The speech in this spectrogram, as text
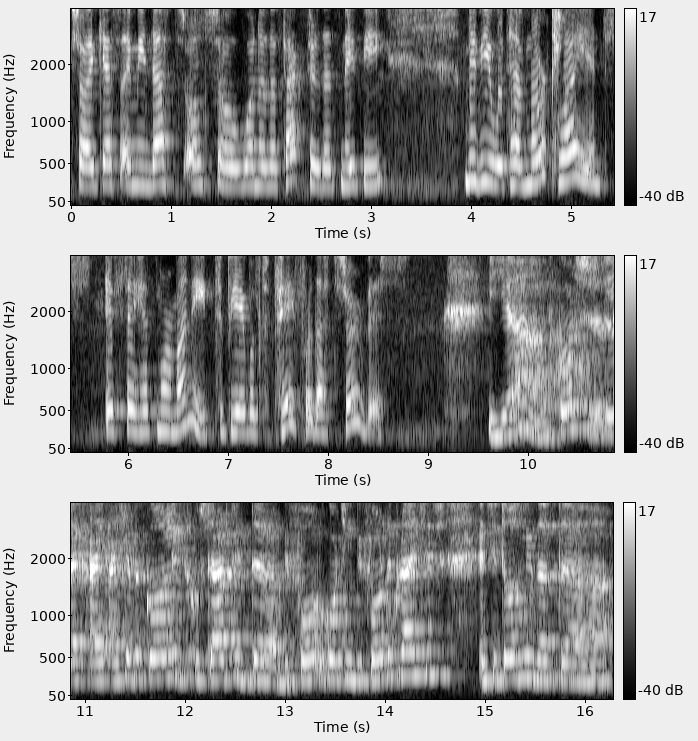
So I guess I mean that's also one of the factors that maybe maybe you would have more clients if they had more money to be able to pay for that service. Yeah, of course. Like I, I have a colleague who started uh, before working before the crisis, and she told me that uh,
